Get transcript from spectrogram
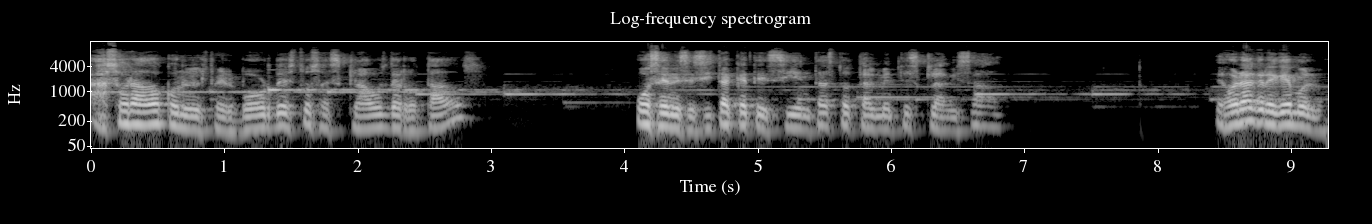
¿has orado con el fervor de estos esclavos derrotados? ¿O se necesita que te sientas totalmente esclavizado? Mejor agreguémoslo,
